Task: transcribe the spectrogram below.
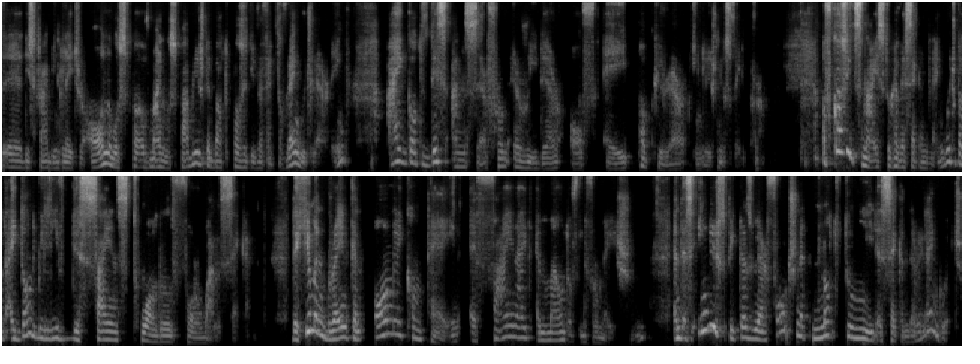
uh, describing later on, was of mine was published about positive effects of language learning, I got this answer from a reader of a popular English newspaper. Of course, it's nice to have a second language, but I don't believe this science twaddle for one second. The human brain can only contain a finite amount of information. And as English speakers, we are fortunate not to need a secondary language.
